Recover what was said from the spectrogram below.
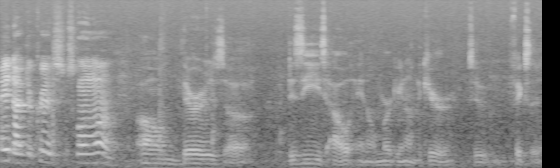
Hey, Dr. Chris, what's going on? Um, there is a disease out, and I'm working on the cure to fix it.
